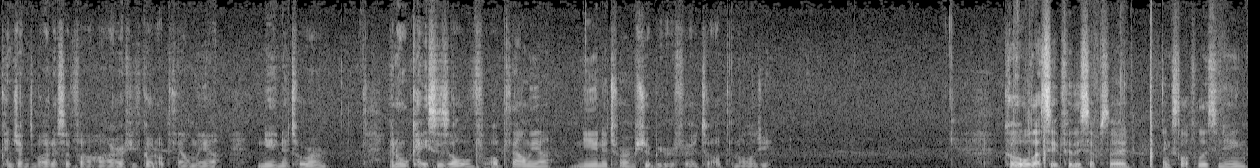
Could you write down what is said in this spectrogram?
conjunctivitis are far higher if you've got ophthalmia neonatorum. And all cases of ophthalmia neonatorum should be referred to ophthalmology. Cool, that's it for this episode. Thanks a lot for listening.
